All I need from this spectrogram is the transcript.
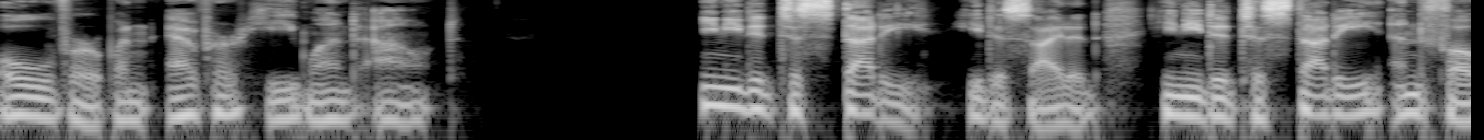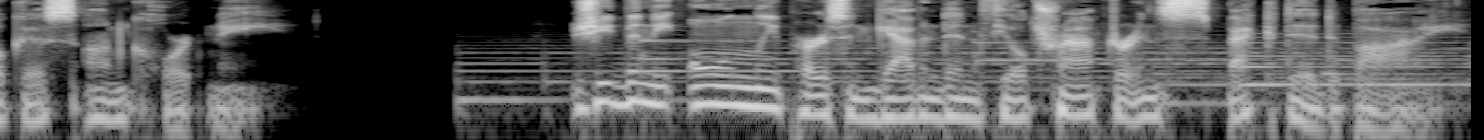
over whenever he went out. He needed to study, he decided. He needed to study and focus on Courtney. She'd been the only person Gavin didn't feel trapped or inspected by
